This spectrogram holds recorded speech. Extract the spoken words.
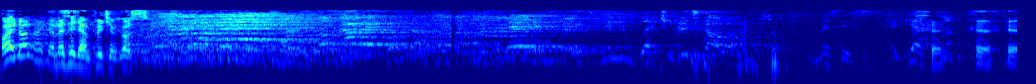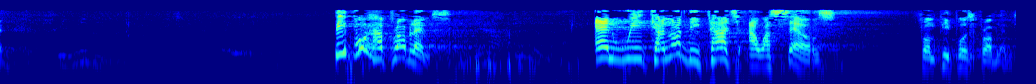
Oh, I don't like the message I'm preaching because. People have problems. And we cannot detach ourselves from people's problems.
